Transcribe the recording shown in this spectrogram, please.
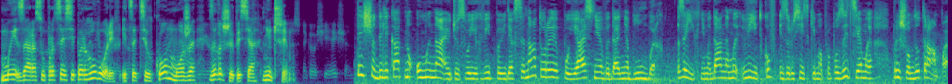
Ми зараз у процесі переговорів, і це цілком може завершитися нічим. Те, що делікатно оминають у своїх відповідях сенатори, пояснює видання Bloomberg. За їхніми даними, Вітков із російськими пропозиціями прийшов до Трампа,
